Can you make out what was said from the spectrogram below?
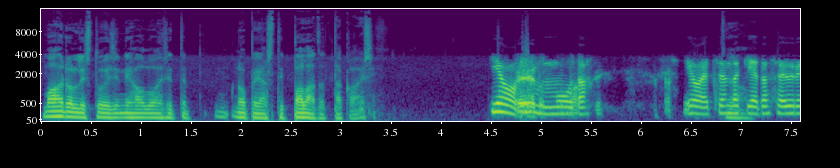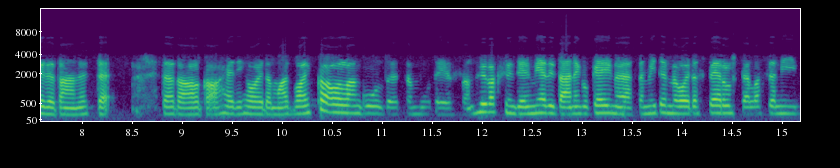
mahdollistuisi, niin haluaisitte nopeasti palata takaisin? Joo, ilman muuta. Joo, että sen Joo. takia tässä yritetään nyt tätä alkaa heti hoitamaan. Että vaikka ollaan kuultu, että muuten jos on hyväksyntiä, niin mietitään niin keinoja, että miten me voitaisiin perustella se niin,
